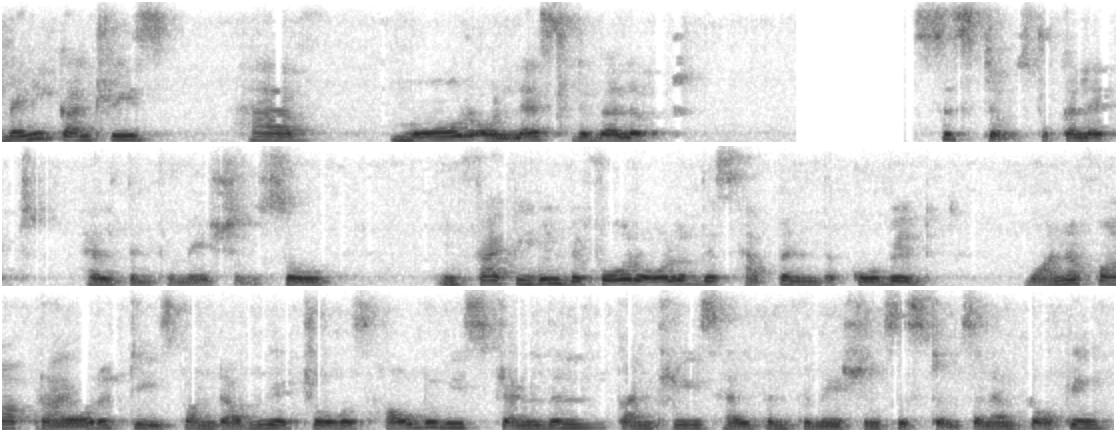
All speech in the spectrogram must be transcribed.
many countries have more or less developed systems to collect health information. So, in fact, even before all of this happened, the COVID, one of our priorities from WHO was how do we strengthen countries' health information systems? And I'm talking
